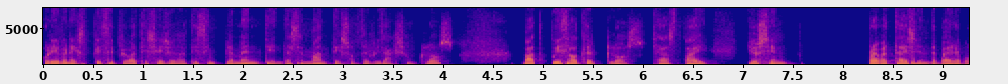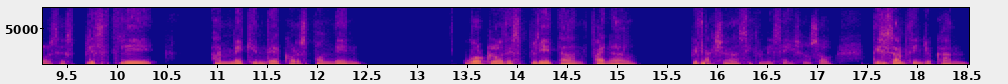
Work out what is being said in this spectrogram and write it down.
or even explicit privatization that is implementing the semantics of the reduction clause, but without the clause, just by using privatizing the variables explicitly and making the corresponding workload split and final reduction and synchronization. So this is something you can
